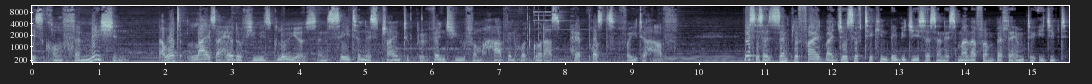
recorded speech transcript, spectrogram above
is confirmation what lies ahead of you is glorious and Satan is trying to prevent you from having what God has purposed for you to have. This is exemplified by Joseph taking baby Jesus and his mother from Bethlehem to Egypt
